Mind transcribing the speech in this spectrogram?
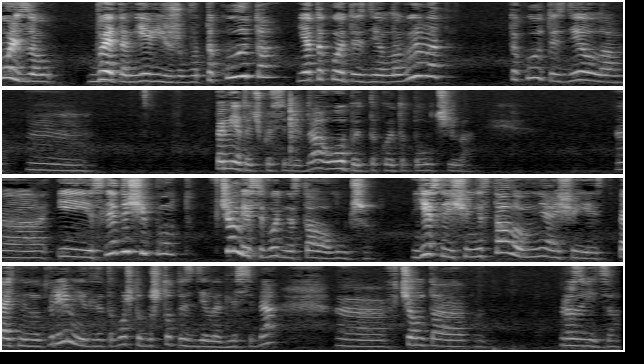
пользу в этом я вижу вот такую-то, я такой-то сделала вывод, такую-то сделала пометочку себе, да, опыт такой-то получила. А, и следующий пункт, в чем я сегодня стала лучше? Если еще не стало, у меня еще есть 5 минут времени для того, чтобы что-то сделать для себя, э, в чем-то развиться.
